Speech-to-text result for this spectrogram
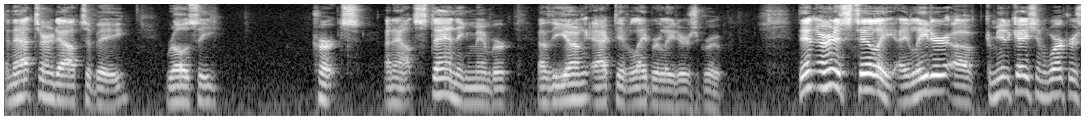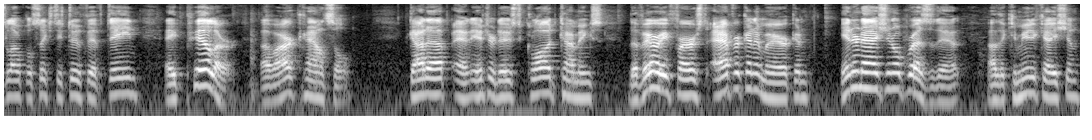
And that turned out to be Rosie Kurtz, an outstanding member of the Young Active Labor Leaders Group. Then Ernest Tilley, a leader of Communication Workers Local 6215, a pillar of our council, got up and introduced Claude Cummings, the very first African American international president of the Communication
